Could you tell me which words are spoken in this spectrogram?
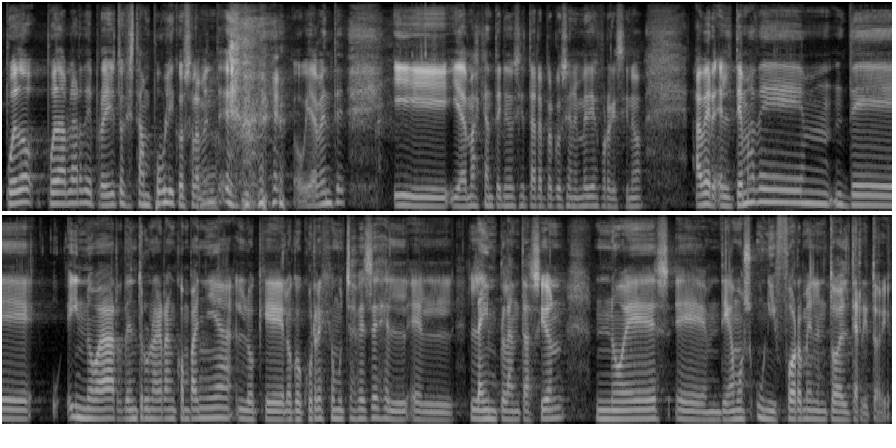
puedo, puedo hablar de proyectos que están públicos solamente, no. obviamente, y, y, además que han tenido cierta repercusión en medios, porque si no... A ver, el tema de, de, innovar dentro de una gran compañía, lo que, lo que ocurre es que muchas veces el, el, la implantación no es, eh, digamos, uniforme en todo el territorio.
